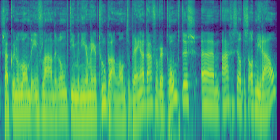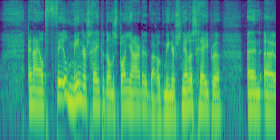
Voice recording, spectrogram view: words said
zou kunnen landen in Vlaanderen... om op die manier meer troepen aan land te brengen. Nou, daarvoor werd Tromp dus uh, aangesteld als admiraal. En hij had veel minder schepen dan de Spanjaarden. Het waren ook minder snelle schepen. En uh,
